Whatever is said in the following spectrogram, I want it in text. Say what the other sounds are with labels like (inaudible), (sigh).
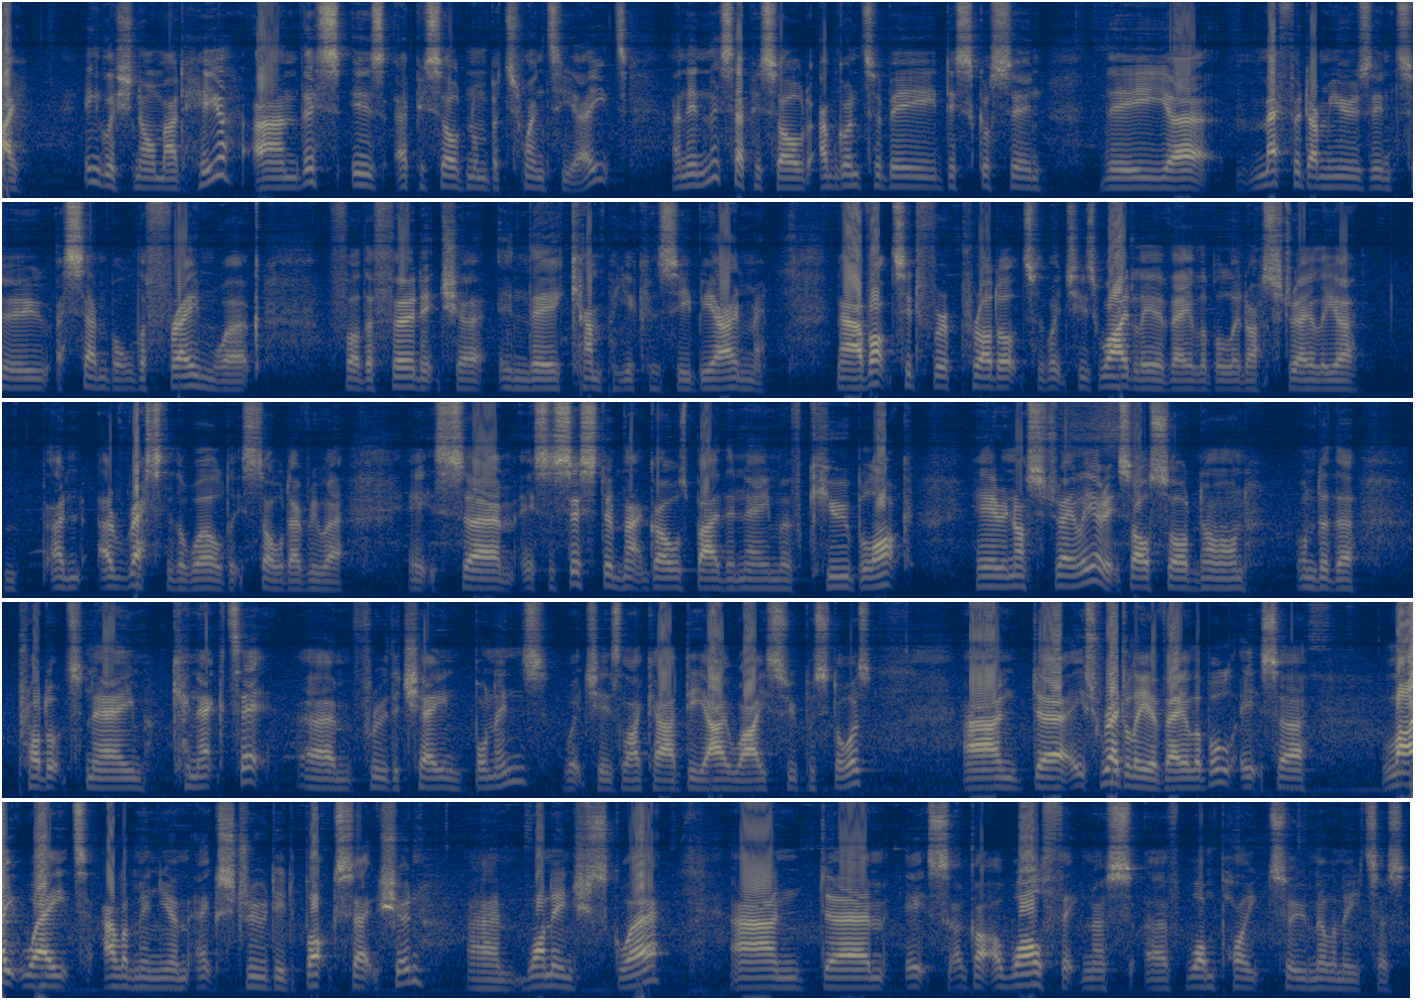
Hi, English Nomad here, and this is episode number 28. And in this episode, I'm going to be discussing the uh, method I'm using to assemble the framework for the furniture in the camper you can see behind me. Now, I've opted for a product which is widely available in Australia and the rest of the world, it's sold everywhere. It's, um, it's a system that goes by the name of Qubelok here in Australia. It's also known under the product name Connect It um, through the chain Bunnings, which is like our DIY superstores. And uh, it's readily available. It's a lightweight aluminium extruded box section, um, one inch square, and um, it's got a wall thickness of 1.2 millimeters.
